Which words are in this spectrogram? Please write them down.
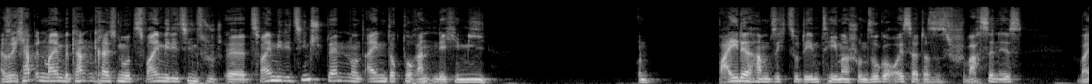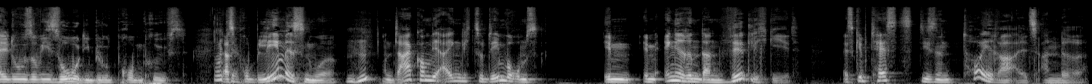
Also ich habe in meinem Bekanntenkreis nur zwei, Medizin, äh, zwei Medizinstudenten und einen Doktoranden der Chemie. Und beide haben sich zu dem Thema schon so geäußert, dass es Schwachsinn ist, weil du sowieso die Blutproben prüfst. Das Problem ist nur, und da kommen wir eigentlich zu dem, worum es im, im engeren dann wirklich geht. Es gibt Tests, die sind teurer als andere.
